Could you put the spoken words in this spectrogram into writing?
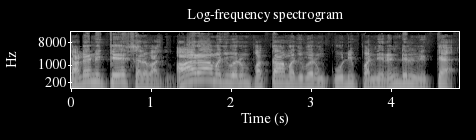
கடனுக்கே செலவாகும் ஆறாம் அதிபரும் பத்தாம் அதிபரும் கூடி பன்னிரெண்டில் நிற்க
